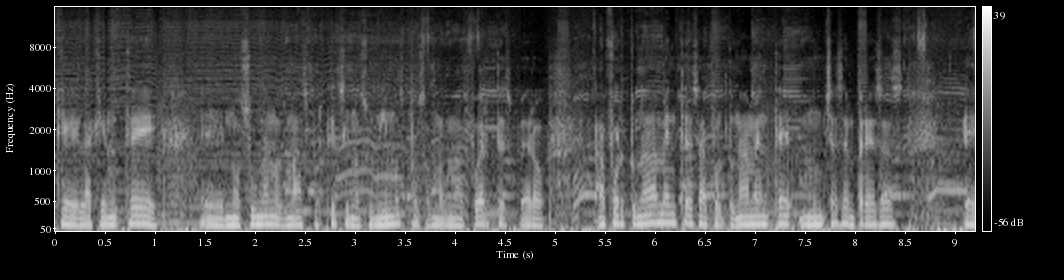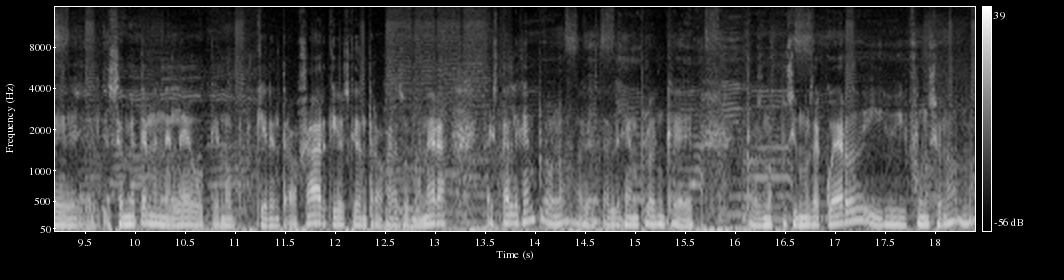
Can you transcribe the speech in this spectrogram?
Que la gente nos una nos más, porque si nos unimos pues somos más fuertes, pero afortunadamente, desafortunadamente muchas empresas eh, se meten en el ego, que no quieren trabajar, que ellos quieren trabajar a su manera. Ahí está el ejemplo, ¿no? Ahí está el ejemplo en que pues nos pusimos de acuerdo y, y funcionó, ¿no?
